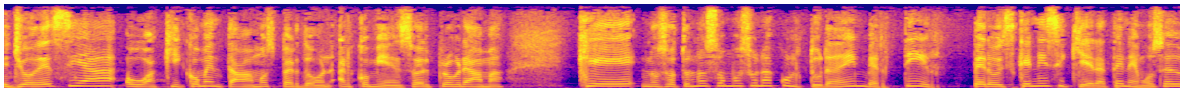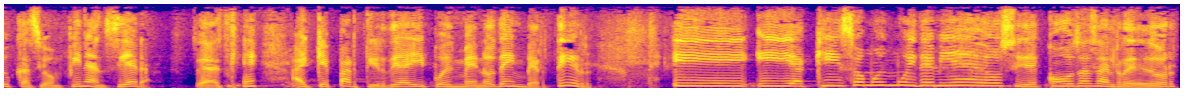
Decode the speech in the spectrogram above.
Yo decía, o aquí comentábamos, perdón, al comienzo del programa, que nosotros no somos una cultura de invertir, pero es que ni siquiera tenemos educación financiera. Sea, es que hay que partir de ahí, pues menos de invertir. Y, y, aquí somos muy de miedos y de cosas alrededor.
